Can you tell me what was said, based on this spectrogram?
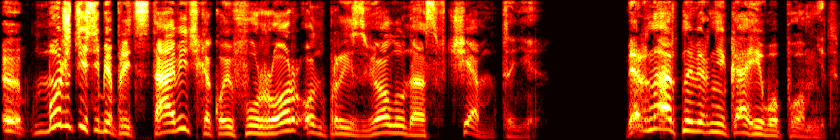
Э, можете себе представить, какой фурор он произвел у нас в Чемптоне? Бернард наверняка его помнит.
